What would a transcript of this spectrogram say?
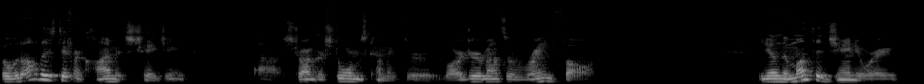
But with all these different climates changing, stronger storms coming through, larger amounts of rainfall. You know, in the month of January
